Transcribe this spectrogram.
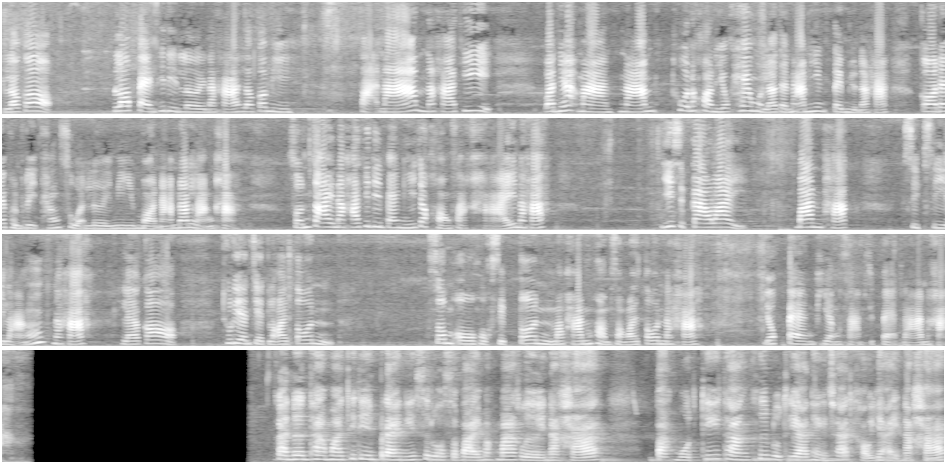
แล้วก็ รอบแปลงที่ดินเลยนะคะ แล้วก็มีสระน้ำนะคะที่วันเนี้ยมาน้ำทั่วนครนายกแห้งหมดแล้วแต่น้ำยังเต็มอยู่นะคะ ก็ได้ผลผลิตทั้งสวนเลยมีบ่อน้ำด้านหลังค่ะ สนใจนะคะ ที่ดินแปลงนี้เจ้าของฝากขายนะคะ 29 ไร่ บ้านพัก 14 หลังนะคะ แล้วก็ทุเรียน 700 ต้น ส้มโอ 60 ต้น มะพร้าวหอม 200 ต้นนะคะ ยกแปลงเพียง 38 ล้านค่ะ การเดินทางมาที่ดินแปลงนี้สะดวกสบายมากๆเลยนะคะ ปักหมุดที่ทางขึ้นอุทยานแห่งชาติเขาใหญ่นะคะ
